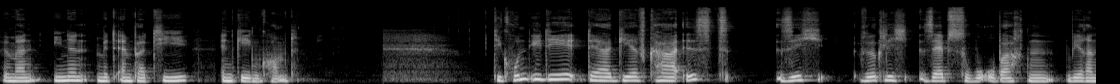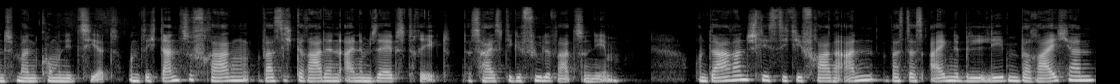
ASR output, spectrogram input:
wenn man ihnen mit Empathie entgegenkommt. Die Grundidee der GfK ist, sich wirklich selbst zu beobachten, während man kommuniziert und sich dann zu fragen, was sich gerade in einem selbst trägt, das heißt die Gefühle wahrzunehmen. Und daran schließt sich die Frage an, was das eigene Leben bereichern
